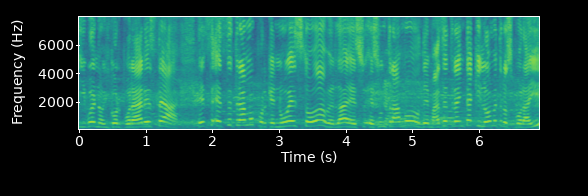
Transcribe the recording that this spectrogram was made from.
Y bueno, incorporar este, este tramo, porque no es toda, ¿verdad? Es, es un tramo de más de 30 kilómetros por ahí,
